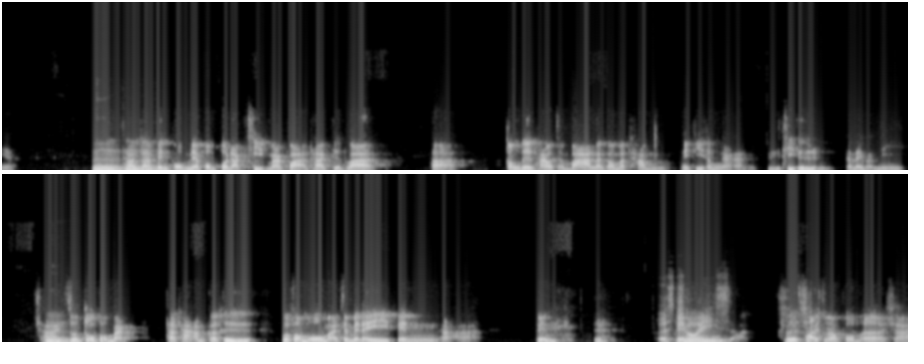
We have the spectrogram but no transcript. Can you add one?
เงี้ยอืมถ้าถ้าเป็นผมเนี่ยผม productive มากกว่า ถ้าเกิดว่าอ่าต้องเดินทางออกจากบ้านแล้วก็มาทำในที่ทำงานหรือที่อื่นอะไรแบบนี้ ใช่ส่วนตัวผมอะถ้าถามก็คือ work from home อาจจะไม่ได้เป็นอ่าเป็น first เป็น choice first choice สำหรับผมเออใช่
